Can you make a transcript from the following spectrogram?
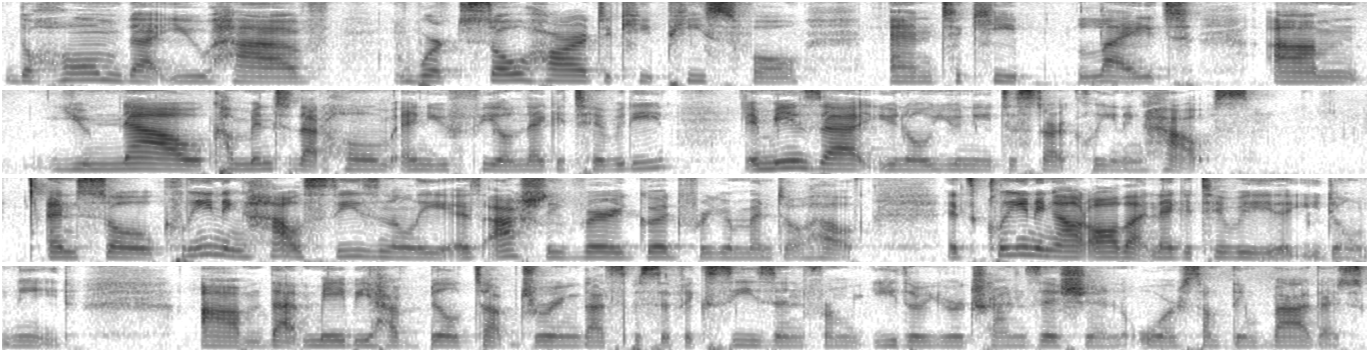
the home that you have worked so hard to keep peaceful and to keep light um, you now come into that home and you feel negativity it means that you know you need to start cleaning house and so, cleaning house seasonally is actually very good for your mental health. It's cleaning out all that negativity that you don't need, um, that maybe have built up during that specific season from either your transition or something bad that's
